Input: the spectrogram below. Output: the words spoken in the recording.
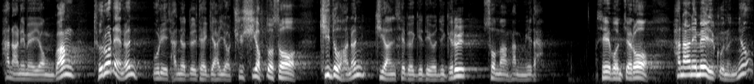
하나님의 영광 드러내는 우리 자녀들 되게 하여 주시옵소서 기도하는 귀한 새벽이 되어지기를 소망합니다. 세 번째로 하나님의 일꾼은요.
